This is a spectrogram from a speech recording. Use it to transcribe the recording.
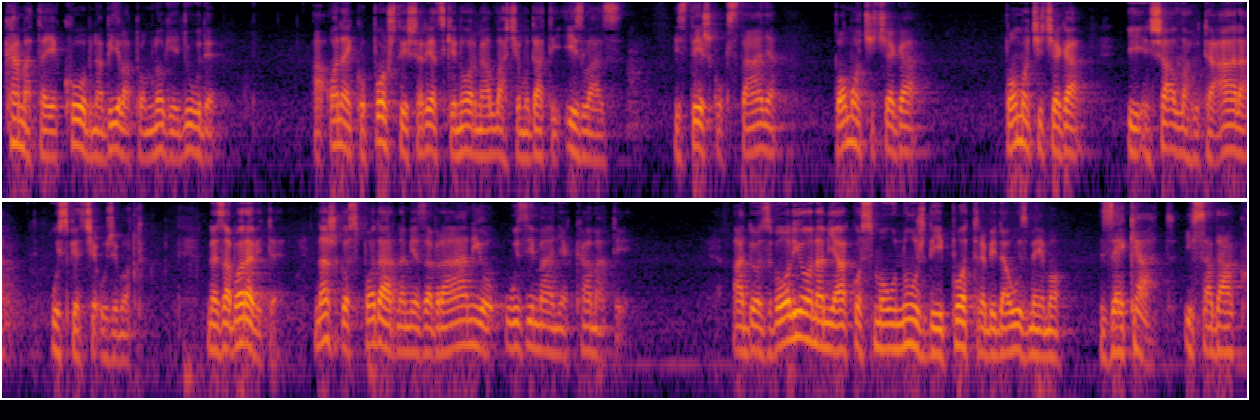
Kamata je kobna bila po mnoge ljude, a onaj ko poštuje šariatske norme, Allah će mu dati izlaz iz teškog stanja, pomoći će ga, pomoći će ga i inša Allahu ta'ala uspjet će u životu. Ne zaboravite, naš gospodar nam je zabranio uzimanje kamate, a dozvolio nam je ako smo u nuždi i potrebi da uzmemo zekat i sadaku.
